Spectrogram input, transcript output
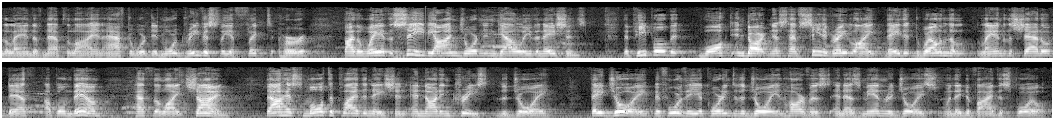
the land of Naphtali, and afterward did more grievously afflict her by the way of the sea beyond Jordan in Galilee of the nations. The people that walked in darkness have seen a great light. They that dwell in the land of the shadow of death, upon them hath the light shine. Thou hast multiplied the nation and not increased the joy. They joy before thee according to the joy in harvest, and as men rejoice when they divide the spoil.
